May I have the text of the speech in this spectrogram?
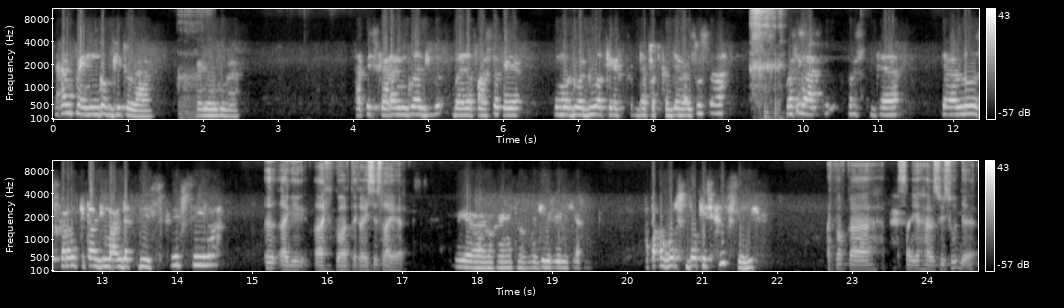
Ya kan planning gue begitulah. Ah, Planning gue. Tapi sekarang gue lagi pada fase kayak umur 22 kayak dapat kerjaan susah. Masih nggak terus juga ya lu sekarang kita lagi mandek di skripsi lah. eh, lagi life quarter crisis lah ya Iya makanya tuh lagi mikir-mikir. Apakah gue harus joki skripsi? apakah saya harus wisuda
